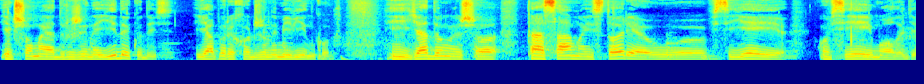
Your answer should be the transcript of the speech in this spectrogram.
Якщо моя дружина їде кудись, я переходжу на мівінку. І я думаю, що та сама історія у всієї, у всієї молоді.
